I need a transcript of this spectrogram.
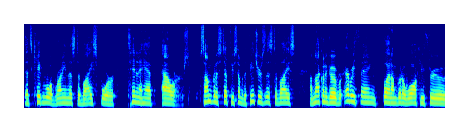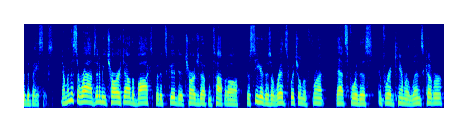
that's capable of running this device for 10 and a half hours. So I'm going to step through some of the features of this device. I'm not going to go over everything, but I'm going to walk you through the basics. Now when this arrives, it'll be charged out of the box, but it's good to charge it up and top it off. You'll see here there's a red switch on the front. That's for this infrared camera lens cover.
